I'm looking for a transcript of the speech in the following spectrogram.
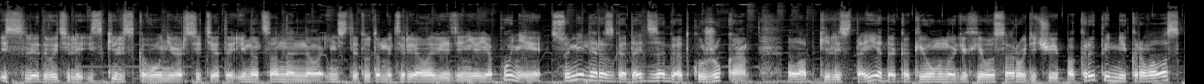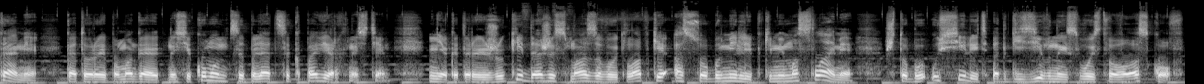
Исследователи из Кильского университета и Национального института материаловедения Японии сумели разгадать загадку жука. Лапки листоеда, как и у многих его сородичей, покрыты микроволосками, которые помогают насекомым цепляться к поверхности. Некоторые жуки даже смазывают лапки особыми липкими маслами, чтобы усилить адгезивные свойства волосков.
